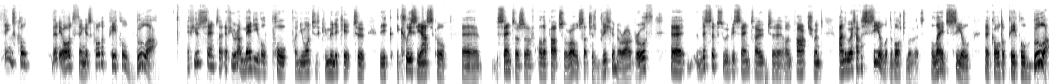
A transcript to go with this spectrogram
things called very odd thing. It's called a papal bulla. If you sent a, if you were a medieval pope and you wanted to communicate to the ecclesiastical uh, centres of other parts of the world, such as Brechin or Arbroath, uh, missives would be sent out uh, on parchment and they would have a seal at the bottom of it, a lead seal uh, called a papal bulla.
